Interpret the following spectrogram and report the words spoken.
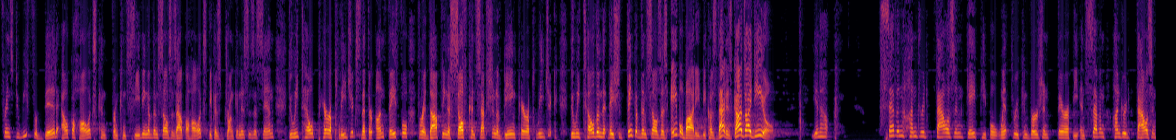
Friends, do we forbid alcoholics con- from conceiving of themselves as alcoholics because drunkenness is a sin? Do we tell paraplegics that they're unfaithful for adopting a self-conception of being paraplegic? Do we tell them that they should think of themselves as able-bodied because that is God's ideal? You know, 700,000 gay people went through conversion therapy and 700,000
